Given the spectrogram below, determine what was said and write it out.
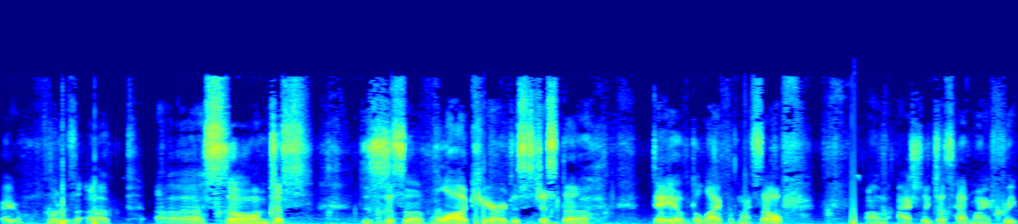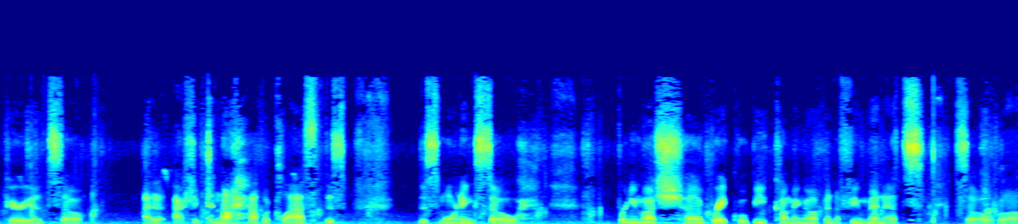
Right, what is up? Uh, so I'm just, this is just a vlog here. This is just a day of the life of myself. Um, I actually just had my free period, so I actually did not have a class this this morning. So pretty much uh, break will be coming up in a few minutes. So uh,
